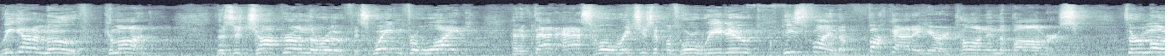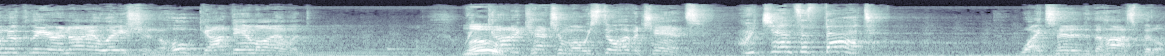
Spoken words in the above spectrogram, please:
We gotta move. Come on. There's a chopper on the roof. It's waiting for White. And if that asshole reaches it before we do, he's flying the fuck out of here and calling in the bombers. Thermonuclear annihilation, the whole goddamn island. We Move. gotta catch him while we still have a chance. What chance is that? White's headed to the hospital.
